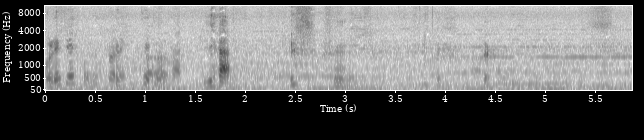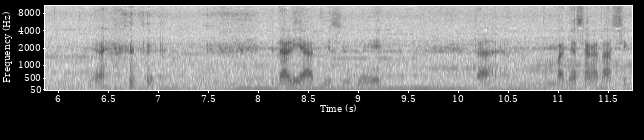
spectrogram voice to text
Boleh deh boleh. Boleh jadi oh. ya ya. Kita lihat di sini. Tempatnya sangat asik.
